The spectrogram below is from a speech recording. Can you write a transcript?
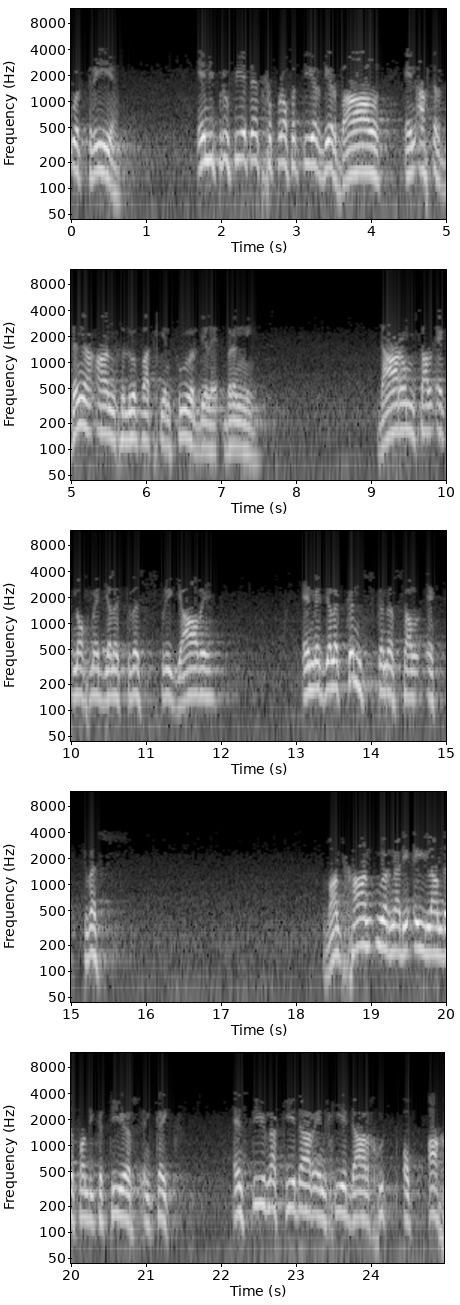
oortree. En die profete het geprofeteer deur Baal en agter dinge aangeloop wat geen voordeel bring nie. Daarom sal ek nog met julle twis, spreek Jawe, en met julle kindskinders sal ek twis. Want gaan oor na die eilande van die Keteers en kyk en stuur na Kedar en gee daar goed op ag.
